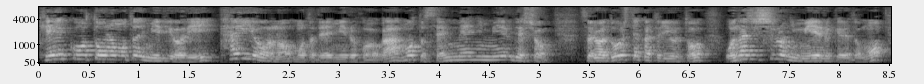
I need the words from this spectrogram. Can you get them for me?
蛍光灯の下で見るより、太陽の下で見る方がもっと鮮明に見えるでしょう。それはどうしてかというと、同じ白に見えるけれども、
